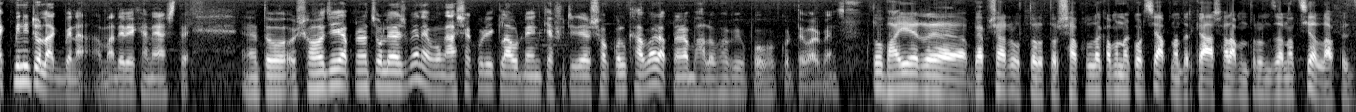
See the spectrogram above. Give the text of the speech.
এক মিনিটও লাগবে না আমাদের এখানে আসতে। তো সহজেই আপনারা চলে আসবেন এবং আশা করি ক্লাউড নাইন ক্যাফেটেরিয়ার সকল খাবার আপনারা ভালোভাবে উপভোগ করতে পারবেন। তো ভাইয়ের ব্যবসার উত্তরোত্তর সাফল্য কামনা করছি। আপনাদেরকে আসার আমন্ত্রণ জানাচ্ছি। আল্লাহ হাফেজ।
